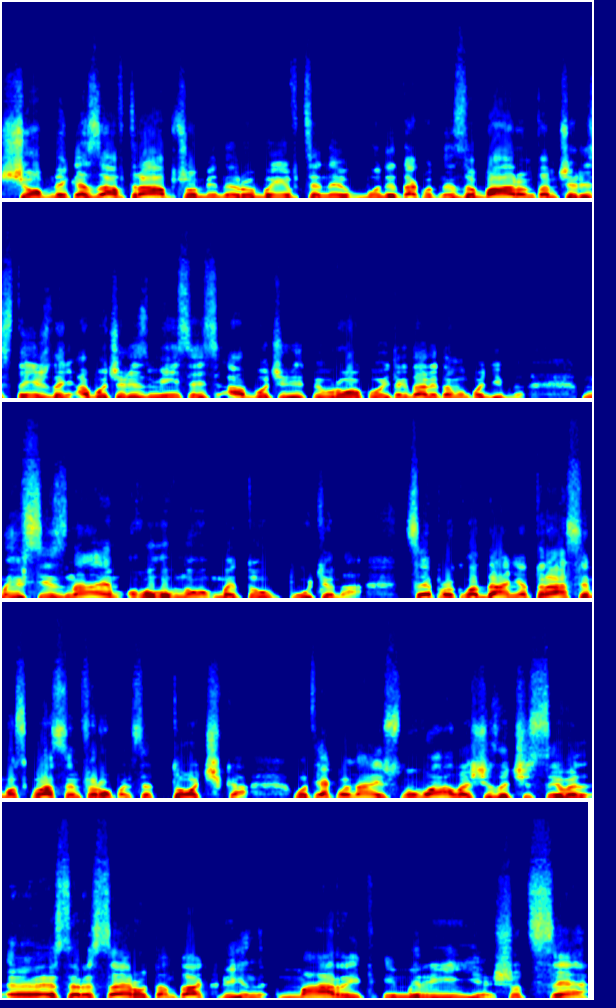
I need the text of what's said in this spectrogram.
Що б не казав Трамп, що б він не робив, це не буде так, от незабаром, там через тиждень, або через місяць, або через півроку, і так далі, тому подібне. Ми всі знаємо головну мету Путіна. Це прокладання траси Москва-Симферополь. Це точка. От як вона існувала ще за часів е, СРСР, там так він марить і мріє, що це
